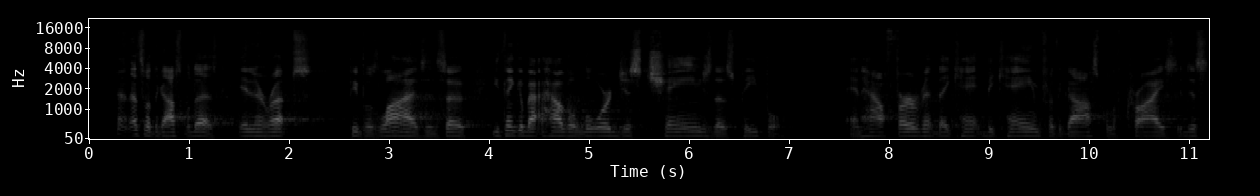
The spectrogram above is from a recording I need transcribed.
That's what the gospel does, it interrupts people's lives. And so you think about how the Lord just changed those people and how fervent they became for the gospel of Christ. It just,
